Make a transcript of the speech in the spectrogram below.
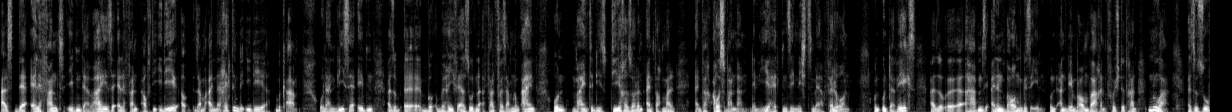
als der Elefant, eben der weise Elefant, auf die Idee, auf, sagen wir, eine rettende Idee bekam. Und dann ließ er eben, also äh, be- berief er so eine Versammlung ein und meinte, die Tiere sollen einfach mal einfach auswandern, denn hier hätten sie nichts mehr verloren. Und unterwegs, also äh, haben sie einen Baum gesehen. Und an dem Baum waren Früchte dran. Nur, also so,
